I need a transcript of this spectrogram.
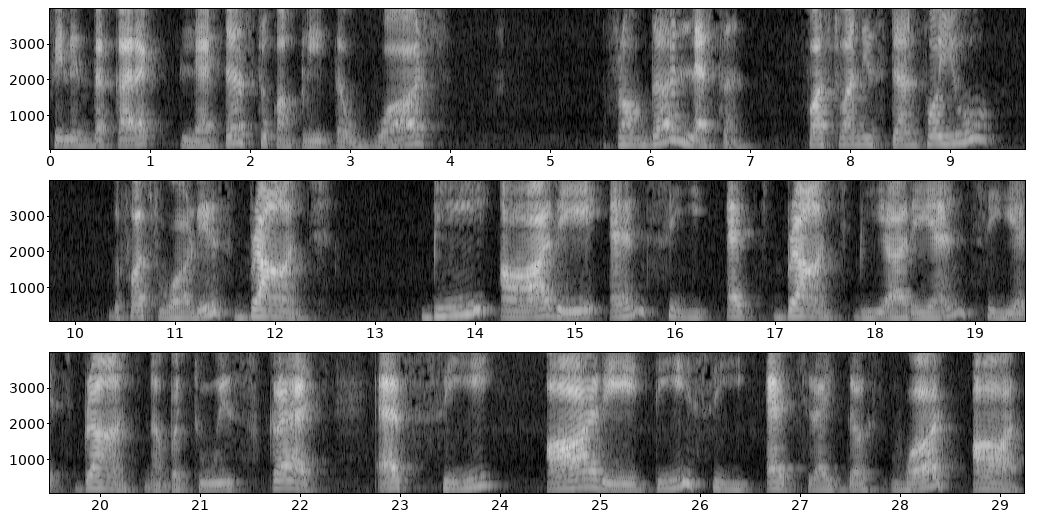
Fill in the correct letters to complete the words from the lesson. First one is done for you. The first word is branch. B R A N C H branch. B R A N C H branch. Number two is scratch. S C R A T C H. Write the word R.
